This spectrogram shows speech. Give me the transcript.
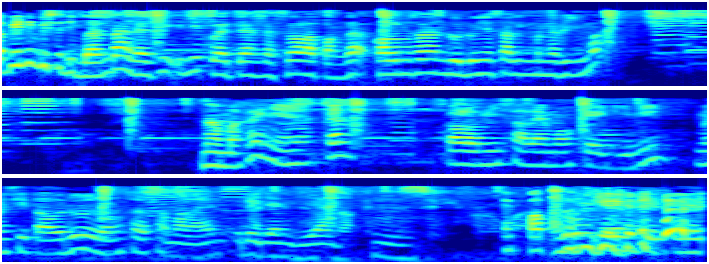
tapi ini bisa dibantah gak sih ini pelecehan seksual apa enggak kalau misalkan dua-duanya saling menerima Nah makanya kan kalau misalnya mau kayak gini mesti tahu dulu dong satu sama lain udah janjian. Hmm. eh pap Aku kirim titik.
